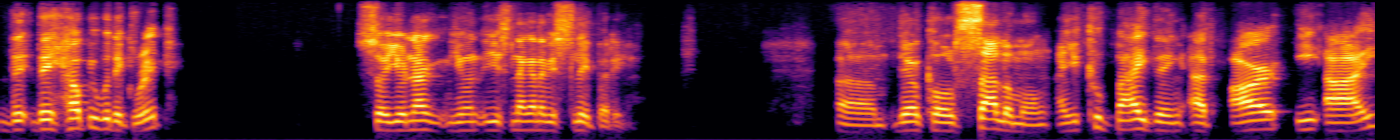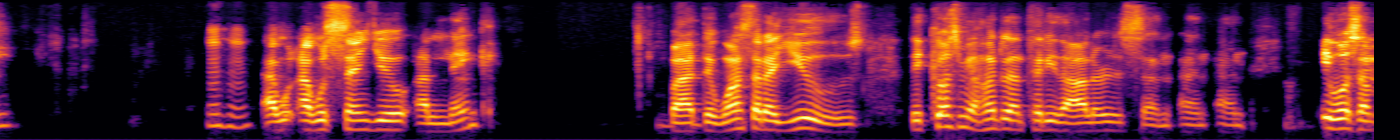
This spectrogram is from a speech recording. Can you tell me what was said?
they they help you with the grip, so you're not you it's not gonna be slippery. Um, they're called Salomon, and you could buy them at REI. hmm I will I will send you a link. But the ones that I use, they cost me $130 and and and it was a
